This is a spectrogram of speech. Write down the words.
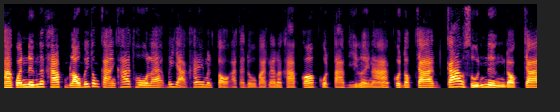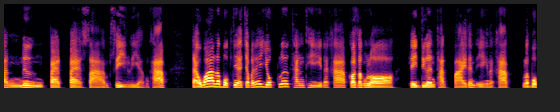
หากวันหนึ่งนะครับเราไม่ต้องการค่าโทรและไม่อยากให้มันต่ออัตโนมัติแล้วนะครับ ก็กดตามนี้เลยนะ กดดอกจาน 901 ดอกจาน1883 สี่เหลี่ยมครับ แต่ว่าระบบเนี่ยจะไม่ได้ยกเลิกทันทีนะครับ ก็ต้องรอในเดือนถัดไปนั่นเองนะครับ ระบบ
